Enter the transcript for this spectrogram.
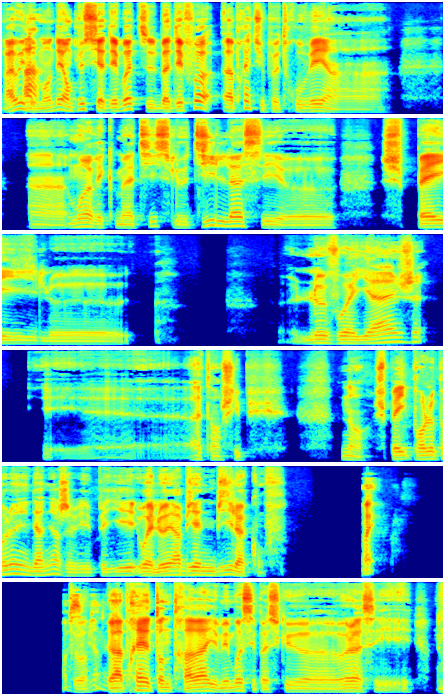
Ah oui, Ah. demander. En plus, il y a des boîtes, bah, des fois, après, tu peux trouver un, un, moi, avec Matisse, le deal, là, c'est, euh, je paye le, le voyage, attends, je sais plus. Non, je paye, pour le Pologne l'année dernière, j'avais payé, ouais, le Airbnb, la conf. Oh, bien. Euh, Après, temps de travail, mais moi, c'est parce que, euh, voilà, c'est, on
